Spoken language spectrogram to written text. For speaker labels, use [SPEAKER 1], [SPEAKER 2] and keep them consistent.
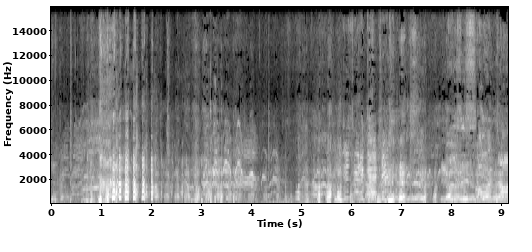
[SPEAKER 1] Get that.
[SPEAKER 2] you just try to catch it?
[SPEAKER 1] That was a solid dumb.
